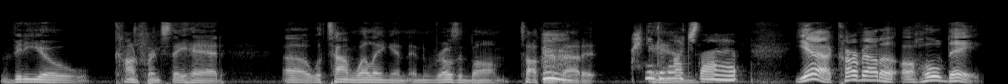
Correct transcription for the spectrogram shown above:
video conference they had uh, with Tom Welling and, and Rosenbaum talking about it. I need to watch that. Yeah, carve out a, a whole day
